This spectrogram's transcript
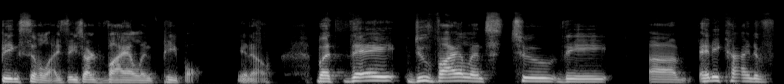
being civilized. These aren't violent people, you know, but they do violence to the uh, any kind of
